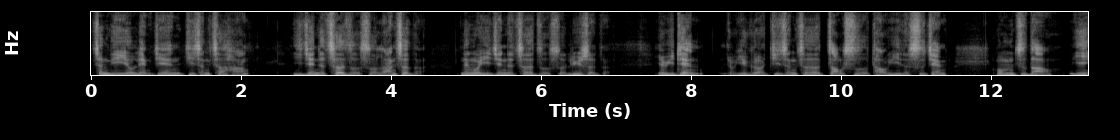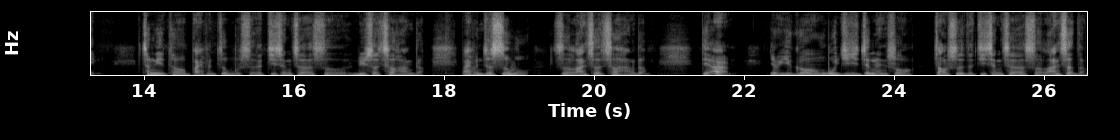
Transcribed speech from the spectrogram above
村里有两间计程车行，一间的车子是蓝色的，另外一间的车子是绿色的。有一天，有一个计程车肇事逃逸的事件，我们知道：一，城里头百分之五十的计程车是绿色车行的，百分之十五是蓝色车行的。第二，有一个目击证人说，肇事的计程车是蓝色的。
